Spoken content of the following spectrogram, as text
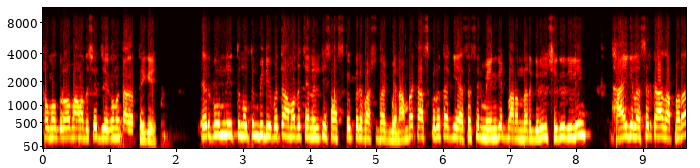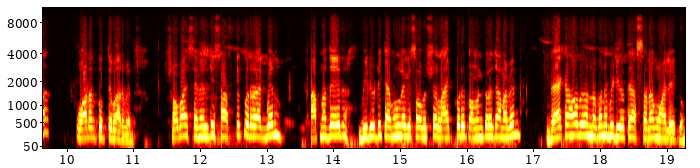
সমগ্র বাংলাদেশের যে কোনো জায়গা থেকে। এরকম নিত্য নতুন ভিডিও পেতে আমাদের চ্যানেলটি সাবস্ক্রাইব করে পাশে থাকবেন। আমরা কাজ করে থাকি এসএস এর মেইন গেট বারান্দার গ্রিল সিঁড়ি রিলিং থাই গ্লাসের কাজ আপনারা অর্ডার করতে পারবেন। সবাই চ্যানেলটি সাবস্ক্রাইব করে রাখবেন। আপনাদের ভিডিওটি কেমন লেগেছে অবশ্যই লাইক করে কমেন্ট করে জানাবেন। দেখা হবে অন্য কোনো ভিডিওতে আসসালামু আলাইকুম।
